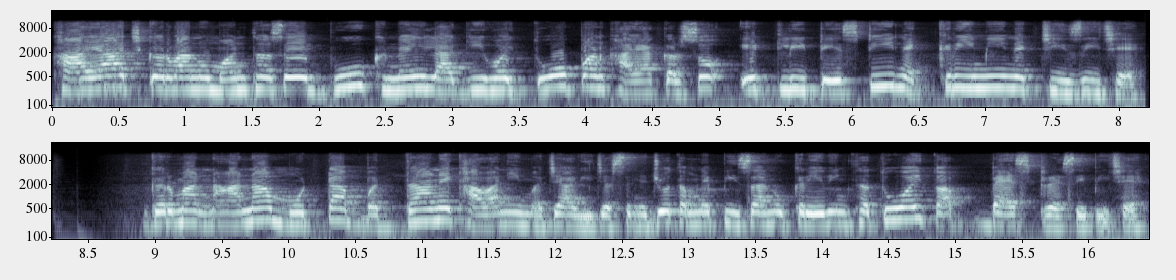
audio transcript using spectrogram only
ખાયા જ કરવાનું મન થશે. ભૂખ નહીં લાગી હોય તો પણ ખાયા કરશો. એટલી ટેસ્ટી ને ક્રીમી ને ચીઝી છે. ઘરમાં નાના મોટા બધાને ખાવાની મજા આવી જશે ને જો તમને પીઝાનું ક્રેવિંગ થતું હોય તો આ બેસ્ટ રેસીપી છે.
